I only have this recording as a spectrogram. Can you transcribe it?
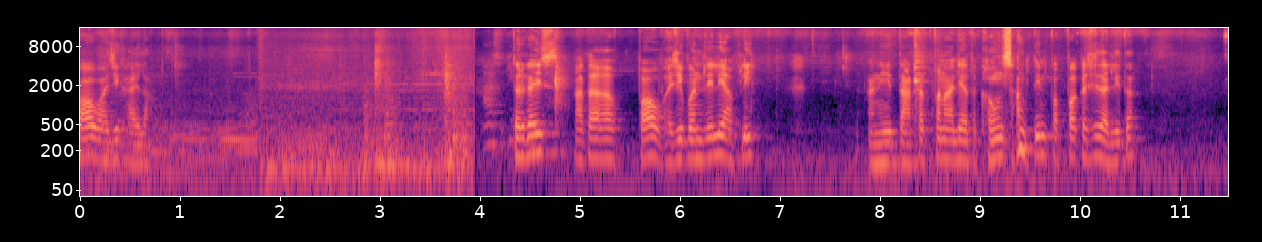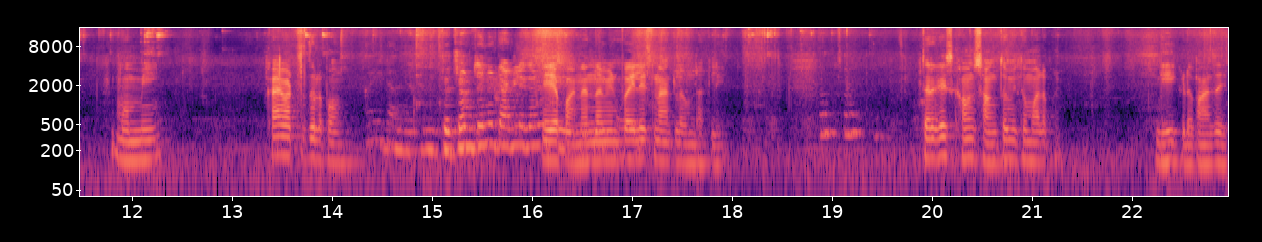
पावभाजी खायला. तर गाईस आता पावभाजी बनलेली आपली. आणि ताटात पण आली आता खाऊन सांगतीन पप्पा कशी झाली तर. मम्मी काय वाटतं तुला पाहून? हे पहा नंदा मी पहिलेच नाट लावून टाकली. तर काहीच खाऊन सांगतो मी तुम्हाला पण. घे इकडं माझं आहे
